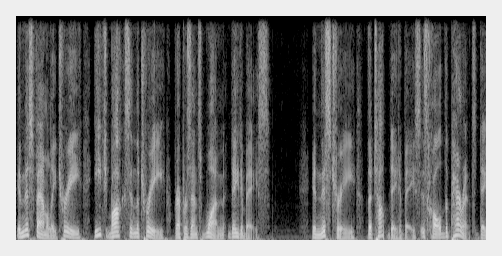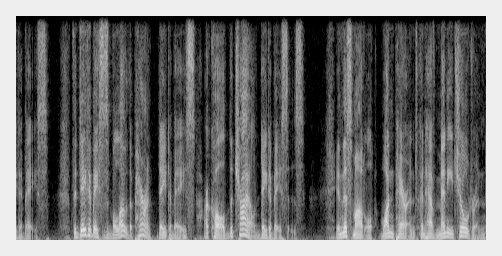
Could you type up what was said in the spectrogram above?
In this family tree, each box in the tree represents one database. In this tree, the top database is called the parent database. The databases below the parent database are called the child databases. In this model, one parent can have many children,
